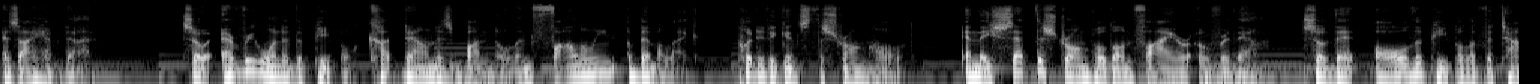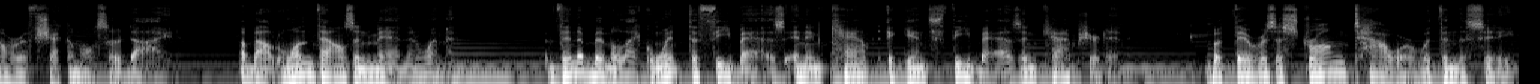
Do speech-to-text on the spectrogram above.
as I have done. So every one of the people cut down his bundle and following Abimelech put it against the stronghold. And they set the stronghold on fire over them, so that all the people of the tower of Shechem also died, about 1,000 men and women. Then Abimelech went to Thebez and encamped against Thebez and captured it. But there was a strong tower within the city,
